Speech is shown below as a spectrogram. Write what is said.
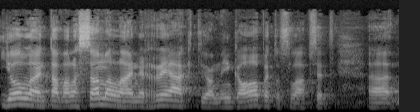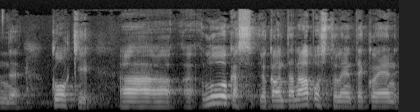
jollain tavalla samanlainen reaktio, minkä opetuslapset äh, koki. Äh, Luukas, joka on tämän apostolien tekojen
